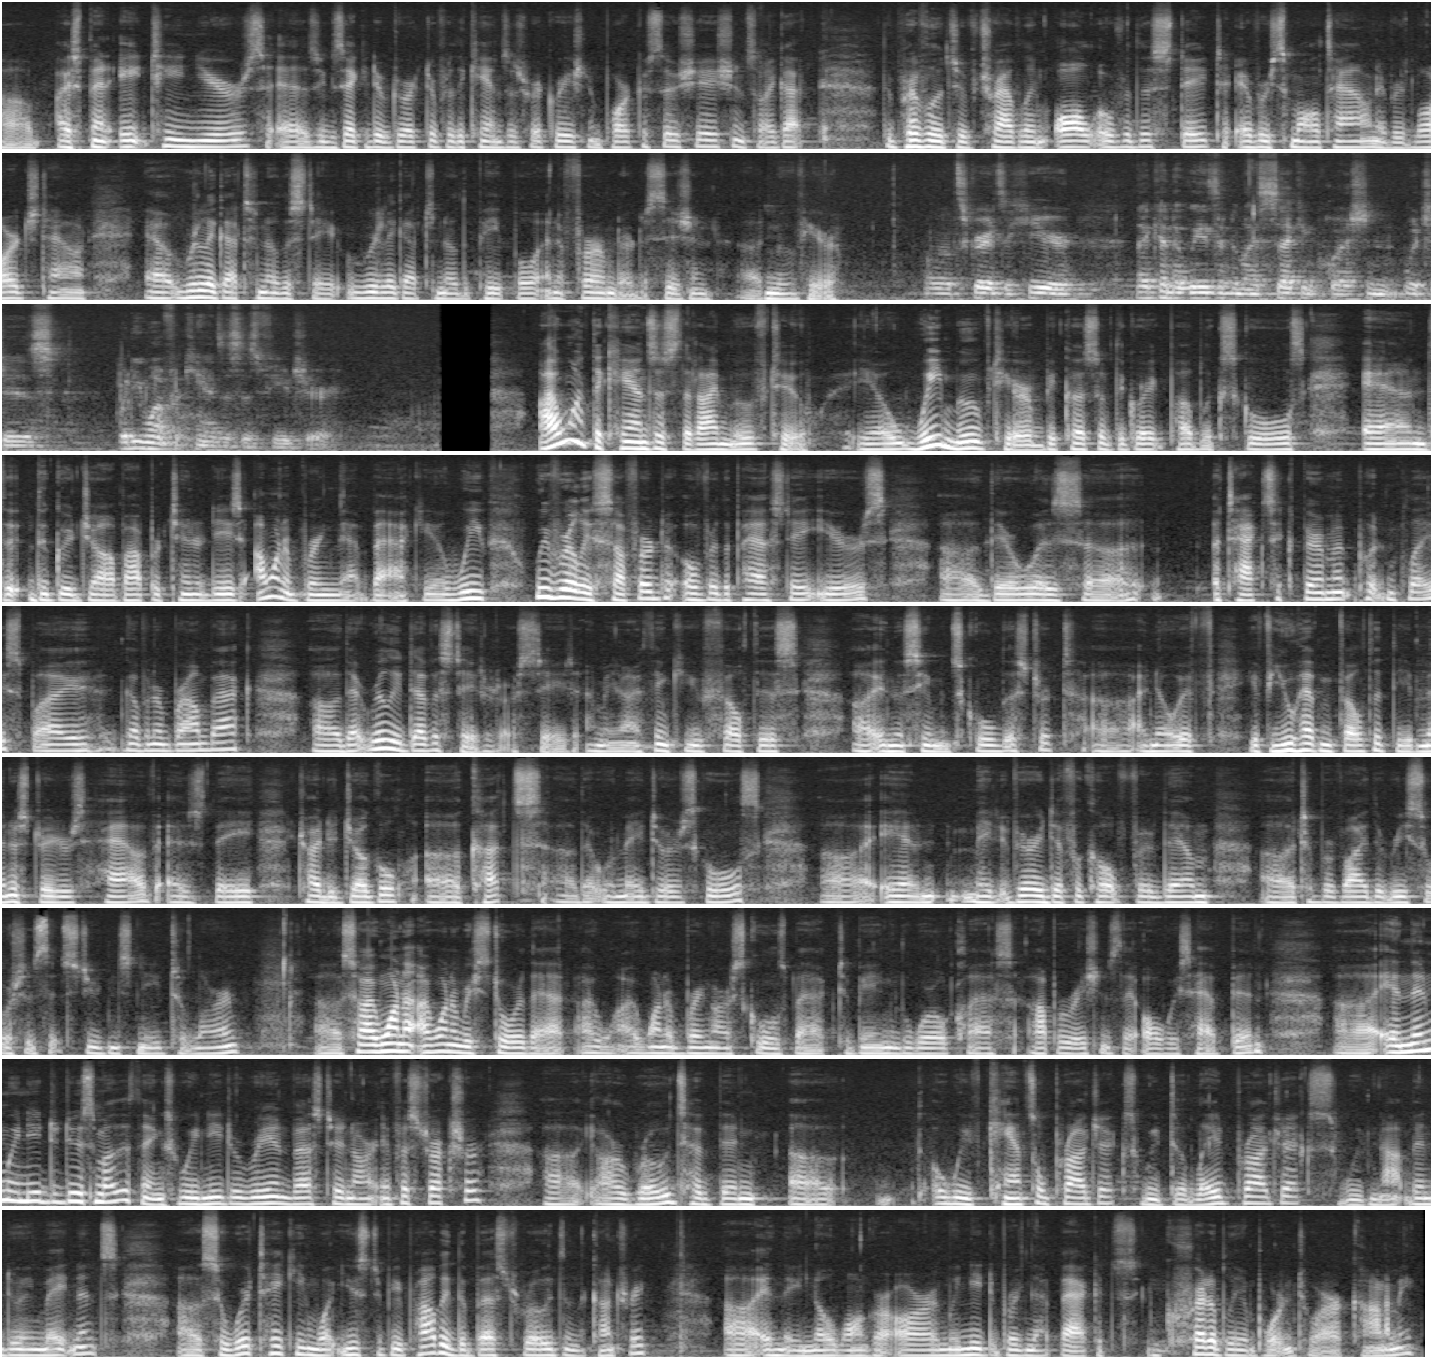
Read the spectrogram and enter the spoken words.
Uh, I spent 18 years as executive director for the Kansas Recreation and Park Association, so I got the privilege of traveling all over the state to every small town, every large town. Uh, really got to know the state, really got to know the people, and affirmed our decision uh, to move here. Well, that's great to hear. That kind of leads into my second question, which is what do you want for Kansas's future? I want the Kansas that I moved to. You know, we moved here because of the great public schools and the, the good job opportunities. I want to bring that back. You know, we we've really suffered over the past eight years. Uh, there was. Uh, a tax experiment put in place by Governor Brownback uh, that really devastated our state. I mean, I think you felt this uh, in the Seaman School District. Uh, I know if, if you haven't felt it, the administrators have as they tried to juggle uh, cuts uh, that were made to our schools uh, and made it very difficult for them to provide the resources that students need to learn. so I want to I want to restore that. I, I want to bring our schools back to being the world-class operations they always have been. and then we need to do some other things. We need to reinvest in our infrastructure. Uh, our roads have been, uh, we've canceled projects, we've delayed projects, we've not been doing maintenance. Uh, so we're taking what used to be probably the best roads in the country. Uh, and they no longer are, and we need to bring that back. It's incredibly important to our economy.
